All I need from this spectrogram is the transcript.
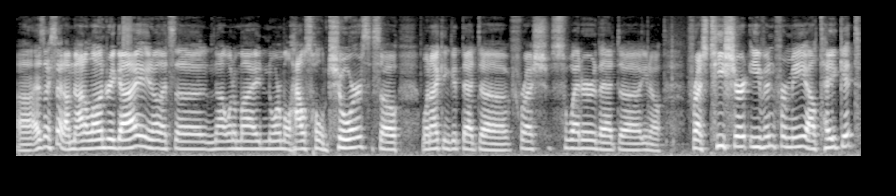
Uh, as I said, I'm not a laundry guy. You know, that's uh, not one of my normal household chores. So when I can get that uh, fresh sweater, that uh, you know, fresh T-shirt, even for me, I'll take it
